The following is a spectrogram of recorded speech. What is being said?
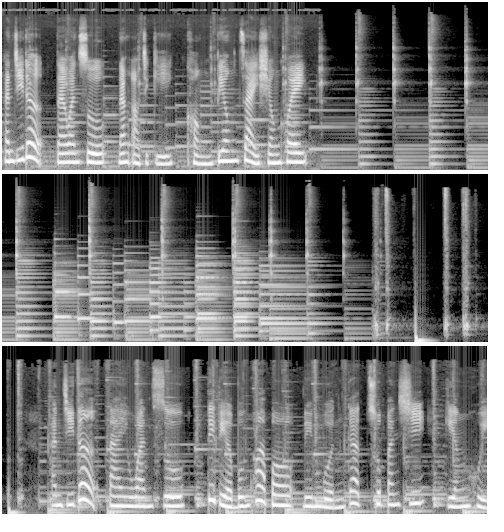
韩吉乐台湾书，咱后一期空中再相会。汉之岛台湾书得到文化部人文甲出版社经费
